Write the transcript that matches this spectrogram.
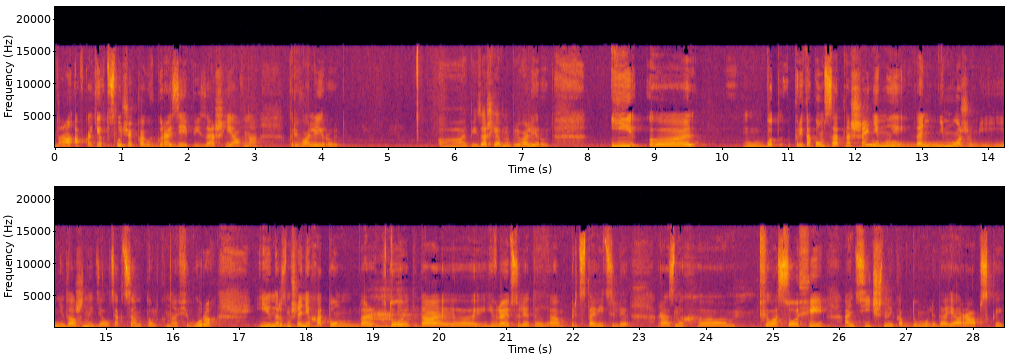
да, а в каких-то случаях, как в грозе, пейзаж явно превалирует. Э, пейзаж явно превалирует. И э, вот при таком соотношении мы да, не можем и не должны делать акцент только на фигурах и на размышлениях о том, да, кто это, да, э, являются ли это да, представители разных э, философии античной, как думали, да, и арабской,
